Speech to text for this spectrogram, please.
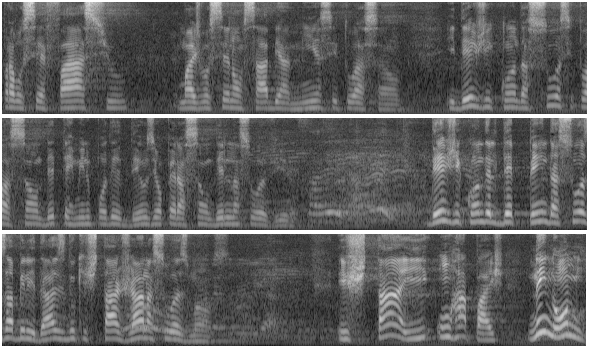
para você é fácil, mas você não sabe a minha situação. E desde quando a sua situação determina o poder de Deus e a operação dele na sua vida. desde quando ele depende das suas habilidades e do que está já nas suas mãos. Está aí um rapaz, nem nome,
